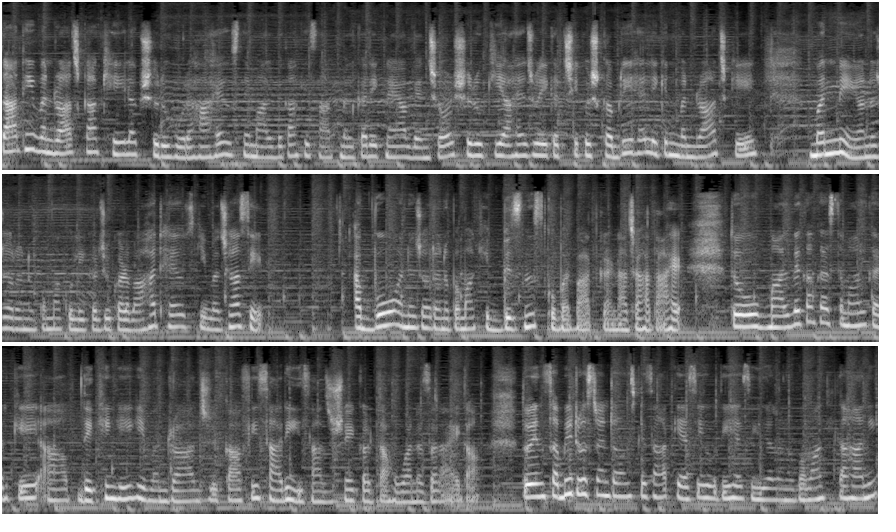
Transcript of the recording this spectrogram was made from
साथ ही वनराज का खेल अब शुरू हो रहा है। उसने मालविका के साथ मिलकर एक नया वेंचर शुरू किया है, जो एक अच्छी खुशखबरी है, लेकिन वनराज के मन में अनुज और अनुपमा को लेकर जो कड़वाहट है, उसकी वजह से अब वो अनुज और अनुपमा के बिज़नेस को बर्बाद करना चाहता है। तो मालविका का इस्तेमाल करके आप देखेंगे कि वनराज काफ़ी सारी साजिशें करता हुआ नज़र आएगा। तो इन सभी ट्विस्ट एंड टर्न्स के साथ कैसी होती है सीरियल अनुपमा की कहानी?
